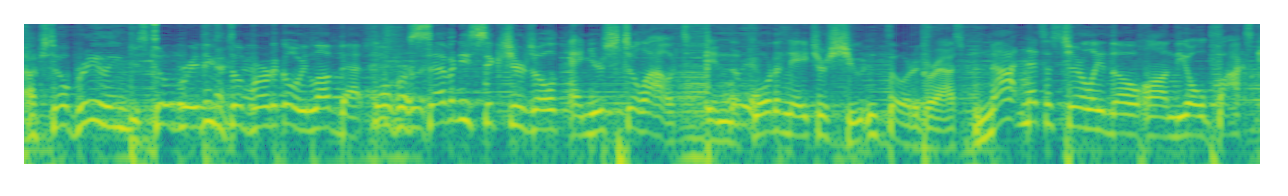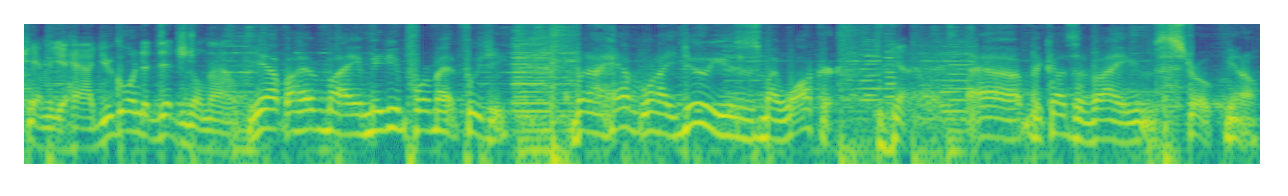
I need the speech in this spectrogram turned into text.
I'm still breathing. You're still breathing, still vertical. We love that. 76 years old, and you're still out in the Florida nature shooting photographs. Not necessarily, though, on the old box camera you had. You're going to digital now. Yep, I have my medium format Fuji, but I have what I do use is my walker. Yeah. Uh, because of my stroke, you know.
